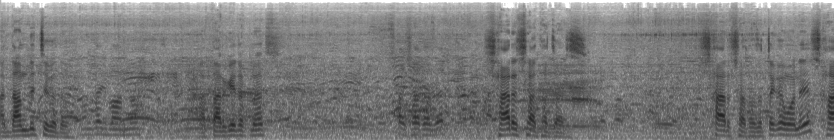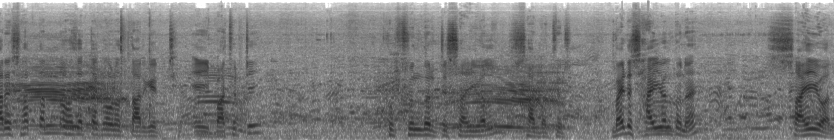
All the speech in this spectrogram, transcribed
আর দাম দিচ্ছে কত? আর টার্গেট আপনার? সাত সাড়ে সাত হাজার। সাড়ে সাত হাজার টাকা মানে সাড়ে সাতান্ন হাজার টাকা ওনার টার্গেট এই বাছুরটি। খুব সুন্দর একটি শাহিওয়াল সার বাছুর। বা এটা শাহিওয়াল তো না? শাহিওয়াল।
